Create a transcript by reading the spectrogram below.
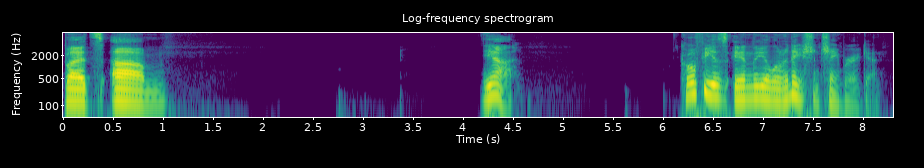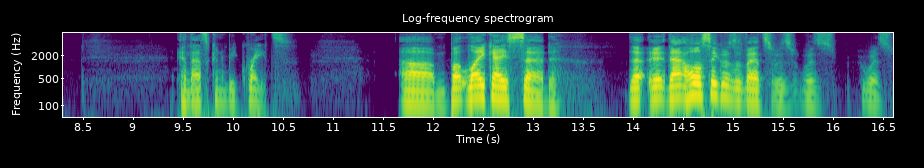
But um yeah. Kofi is in the elimination chamber again. And that's going to be great. Um but like I said, that eh, that whole sequence of events was was was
